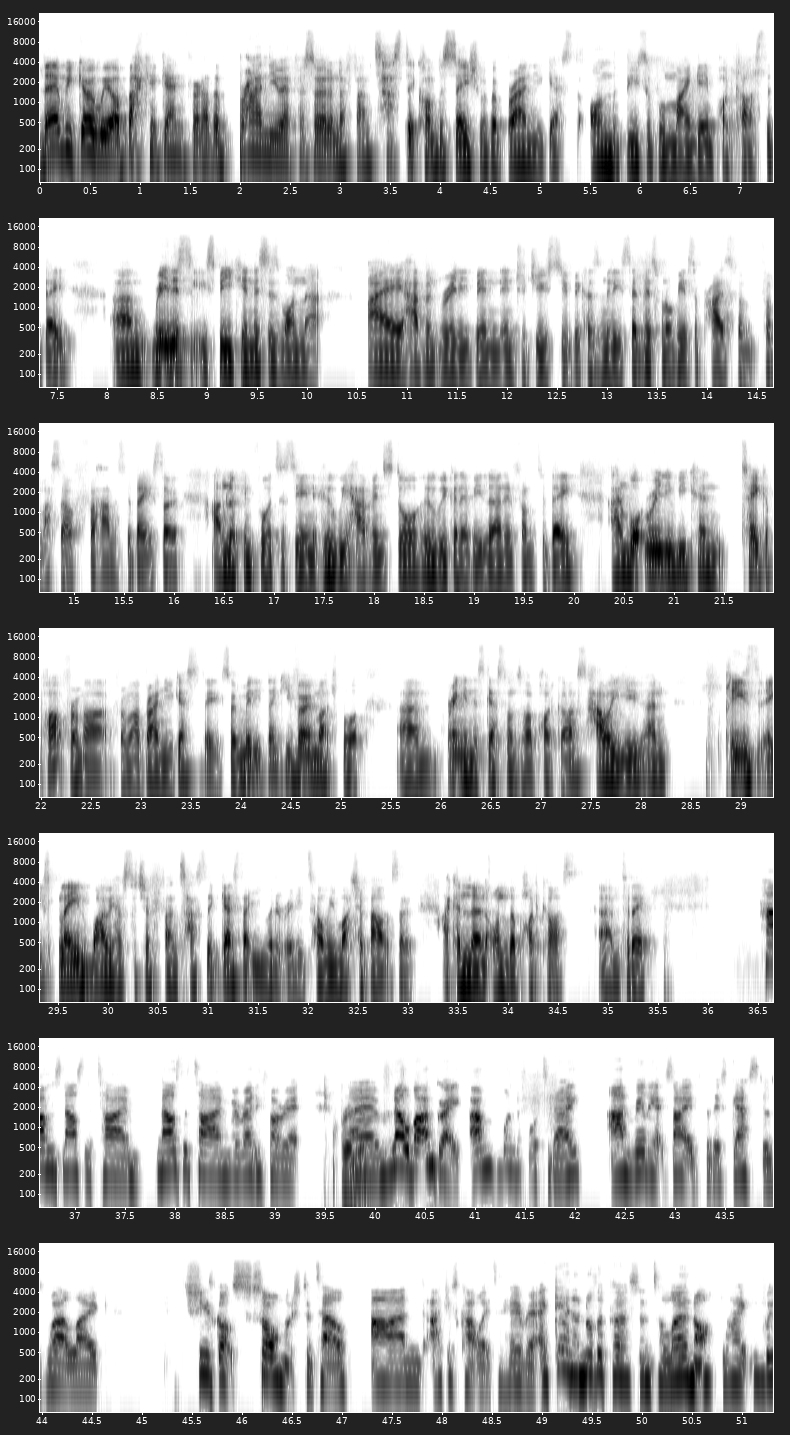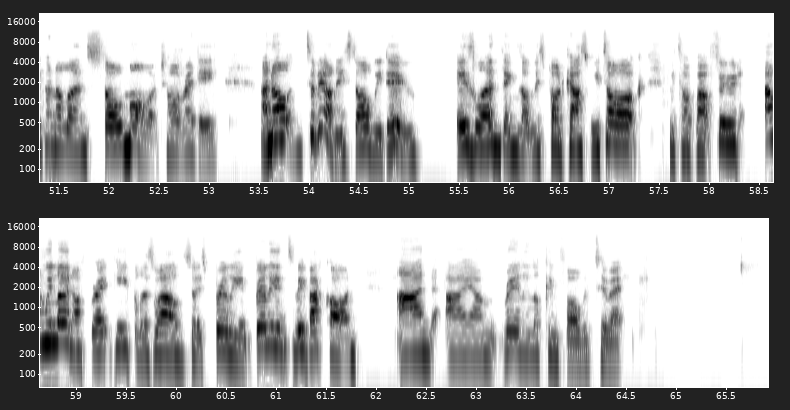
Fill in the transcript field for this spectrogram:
There we go. We are back again for another brand new episode and a fantastic conversation with a brand new guest on the Beautiful Mind Game podcast today. Um, realistically speaking, this is one that I haven't really been introduced to because Millie said this one will be a surprise for, for myself for Hams today. So I'm looking forward to seeing who we have in store, who we're going to be learning from today, and what really we can take apart from our from our brand new guest today. So Millie, thank you very much for um, bringing this guest onto our podcast. How are you? And please explain why we have such a fantastic guest that you wouldn't really tell me much about, so I can learn on the podcast um, today. Hams, now's the time. Now's the time. We're ready for it. Um, no, but I'm great. I'm wonderful today and really excited for this guest as well. Like, she's got so much to tell, and I just can't wait to hear it. Again, another person to learn off. Like, we're going to learn so much already. I know, to be honest, all we do is learn things on this podcast. We talk, we talk about food, and we learn off great people as well. So it's brilliant, brilliant to be back on. And I am really looking forward to it.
